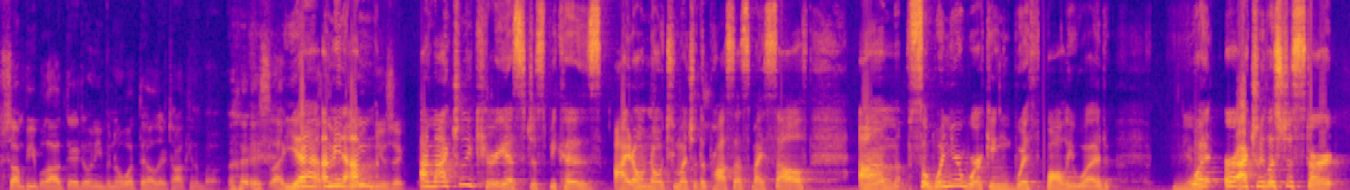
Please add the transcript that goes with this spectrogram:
some people out there don't even know what the hell they're talking about. it's like Yeah, I mean, to do with I'm music. I'm actually curious just because I don't know too much of the process myself. Um, Yeah. So when you're working with Bollywood, what or actually let's just start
